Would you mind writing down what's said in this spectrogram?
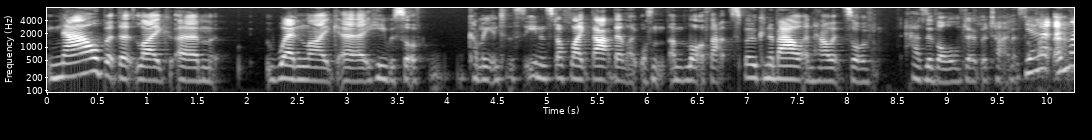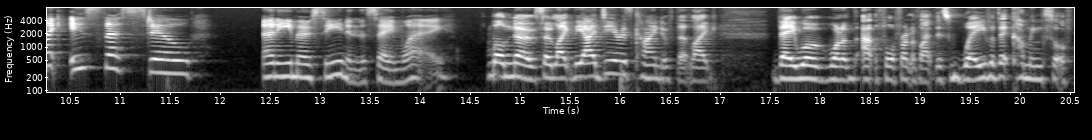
now, but that like um when like uh, he was sort of coming into the scene and stuff like that, there like wasn't a lot of that spoken about and how it sort of has evolved over time and stuff Yeah, like that. and like is there still an emo scene in the same way? Well, no. So like the idea is kind of that like they were one of at the forefront of like this wave of it coming sort of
